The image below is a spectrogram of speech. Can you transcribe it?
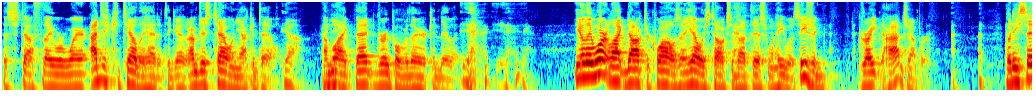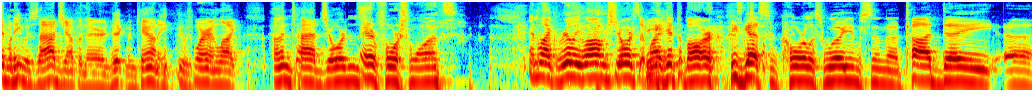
the stuff they were wearing, I just could tell they had it together. I'm just telling you, I could tell. Yeah. I'm like that group over there can do it. Yeah. You know, they weren't like Dr. Qualls, and he always talks about this when he was. He's a great high jumper. But he said when he was high jumping there in Hickman County, he was wearing like untied Jordans Air Force Ones. and like really long shorts that might hit the bar. He's got some Corliss Williamson, uh, Todd Day uh,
